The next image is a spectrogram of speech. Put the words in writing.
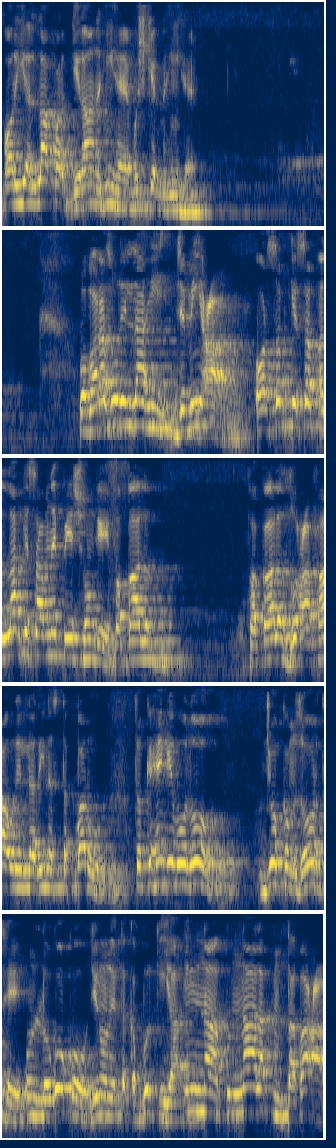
اور یہ اللہ پر گرا نہیں ہے، مشکل نہیں ہے۔ وبرسول اللہ جميعا اور سب کے سب اللہ کے سامنے پیش ہوں گے۔ فقال فقال الضعفاء للذين استكبروا تو کہیں گے وہ لوگ جو کمزور تھے ان لوگوں کو جنہوں نے تکبر کیا، انا کنا لکم تبع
